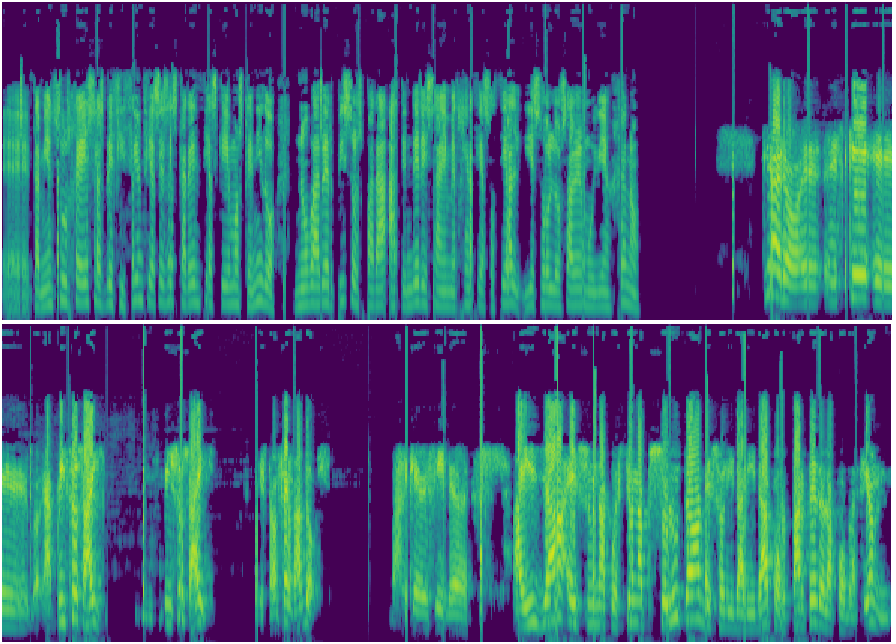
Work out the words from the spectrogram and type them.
Eh, también surge esas deficiencias, esas carencias que hemos tenido. No va a haber pisos para atender esa emergencia social y eso lo sabe muy bien Geno. Claro, eh, es que eh, pisos hay, pisos hay, están cerrados. Hay que decir, eh, ahí ya es una cuestión absoluta de solidaridad por parte de la población.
